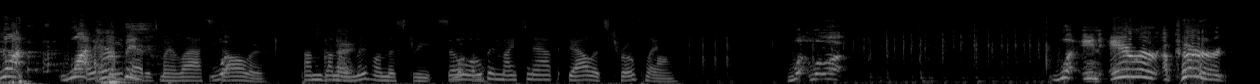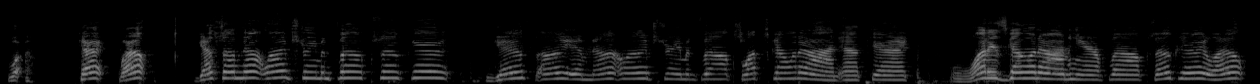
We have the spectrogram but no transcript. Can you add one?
What? What okay, happened? that is my last What? dollar. I'm gonna Okay. live on the street, so What- open my snap, Dallas Troplang. What? What? What? What? An error occurred. What? Okay. Well, guess I'm not live streaming, folks. Okay. Guess I am not live streaming, folks. What's going on? Okay. What is going on here, folks? Okay. Well,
